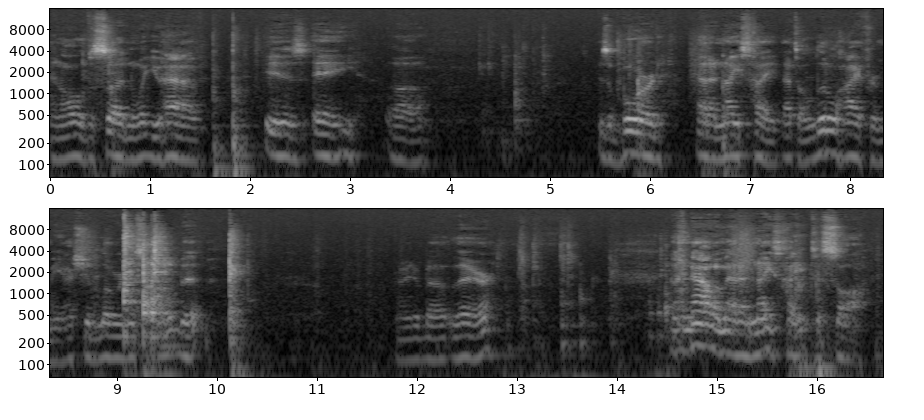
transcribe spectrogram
and all of a sudden what you have is a uh, is a board at a nice height. That's a little high for me. I should lower this a little bit right about there. And now I'm at a nice height to saw.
